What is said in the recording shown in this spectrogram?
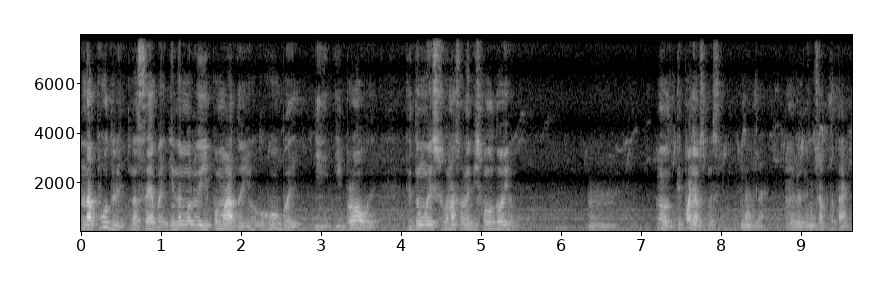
напудрить на себе і намалює помадою губи і, і брови, ти думаєш, що вона стане більш молодою? Мгм. Ну, ти поняв смисл? Да, да, Ну, розумію. чому питання?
